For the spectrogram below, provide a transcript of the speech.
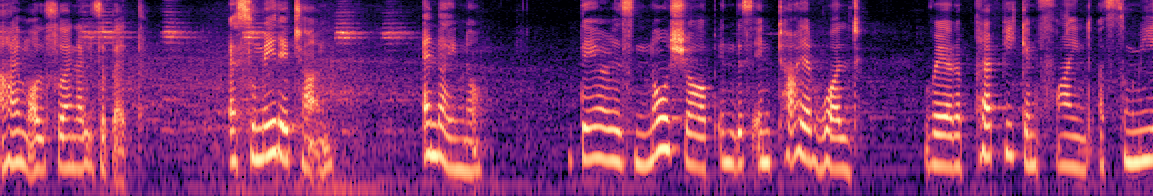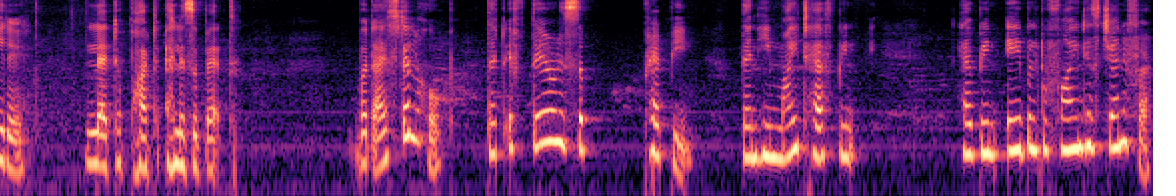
I am also an Elizabeth, a Sumire Chan, and I know there is no shop in this entire world where a preppy can find a Sumire, let apart Elizabeth. But I still hope that if there is a preppy, then he might have been have been able to find his Jennifer.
